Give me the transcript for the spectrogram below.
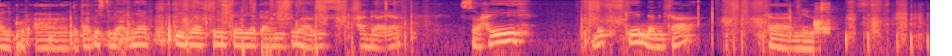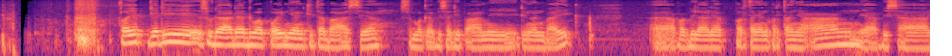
Al-Quran. Tetapi setidaknya tiga kriteria tadi itu harus ada ya. Sahih, mutkin, dan ka, kamil. Taib, jadi sudah ada dua poin yang kita bahas ya. Semoga bisa dipahami dengan baik. Uh, apabila ada pertanyaan-pertanyaan ya bisa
